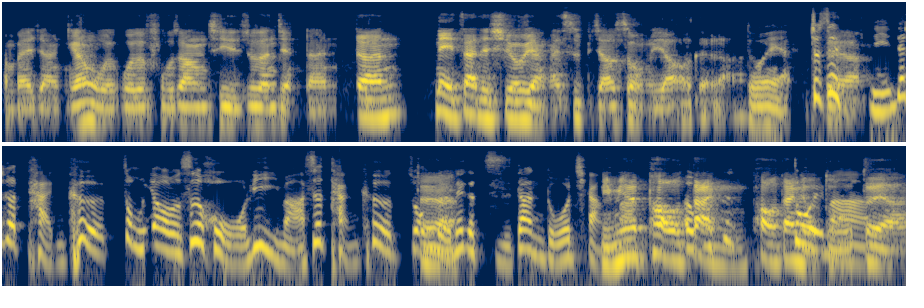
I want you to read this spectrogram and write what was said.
坦白讲，你看我我的服装其实就很简单，当然内在的修养还是比较重要的啦。对啊，就是你那个坦克重要的是火力嘛，是坦克装的那个子弹多强，里面的炮弹炮弹有多对啊，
